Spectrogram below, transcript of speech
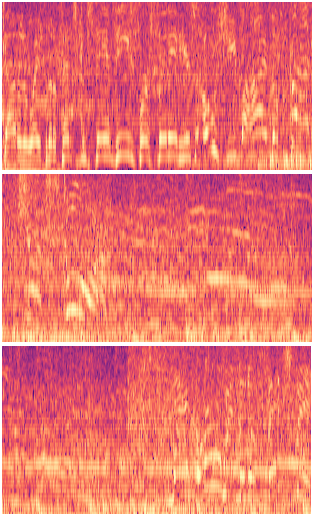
Got it away from the defenseman Sandin. First minute. Here's Oshie behind the back. Shot score! Matt Irwin, the defenseman,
